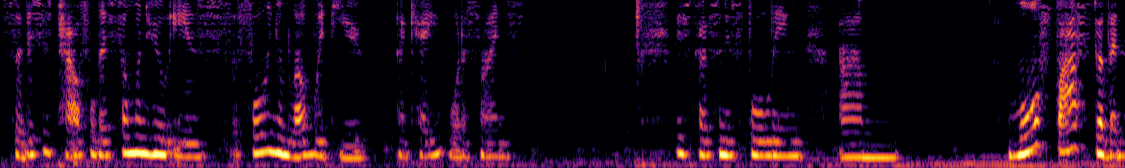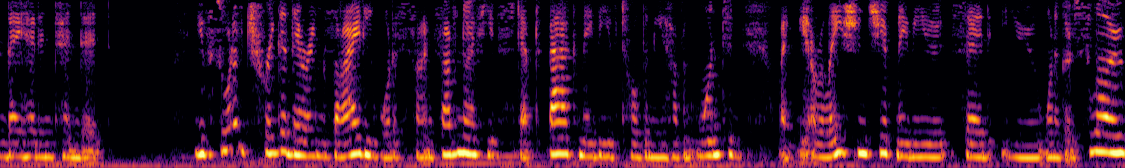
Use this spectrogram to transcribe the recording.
So this is powerful. There's someone who is falling in love with you okay water signs this person is falling um, more faster than they had intended. You've sort of triggered their anxiety water signs so i don't know if you've stepped back maybe you've told them you haven't wanted like a relationship maybe you said you want to go slow.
